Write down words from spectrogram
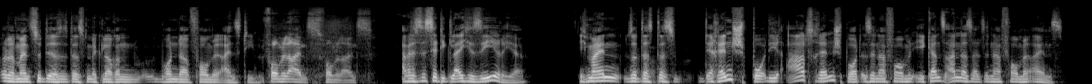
oder meinst du das, das McLaren Honda Formel 1 Team? Formel 1, Formel 1. Aber das ist ja die gleiche Serie. Ich meine, so dass das der Rennsport, die Art Rennsport ist in der Formel E ganz anders als in der Formel 1.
